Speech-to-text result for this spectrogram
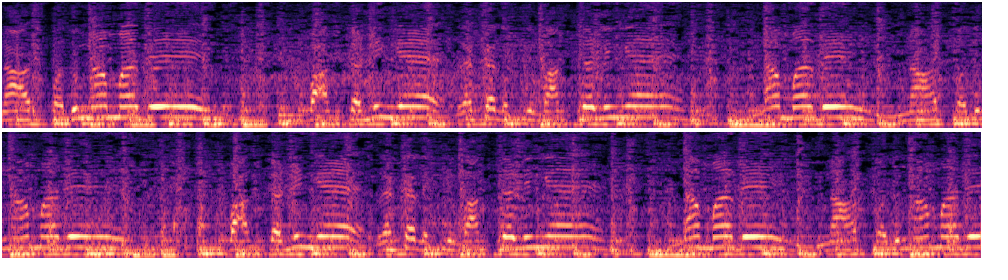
நாற்பதும் நமதே. வாக்களிங்க ரெட்டலைக்கு வாக்களிங்க. நமது நாற்பது நமது. வாக்களிங்க ரெட்டலைக்கு வாக்களிங்க. நமது நாற்பது நமது.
